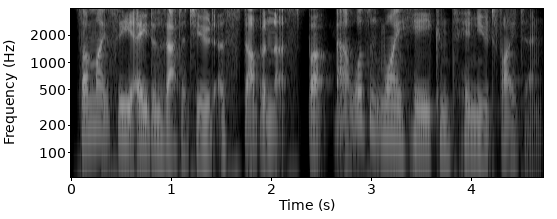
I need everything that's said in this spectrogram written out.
Some might see Aidan's attitude as stubbornness, but that wasn't why he continued fighting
